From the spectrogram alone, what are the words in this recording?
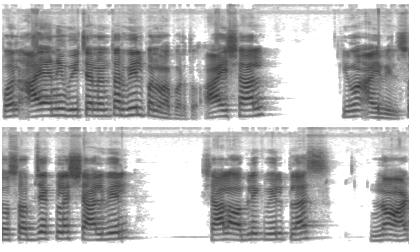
पण आय आणि वीच्या नंतर विल पण वापरतो. आय शाल किंवा I will so subject plus shall will shall oblique will plus not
